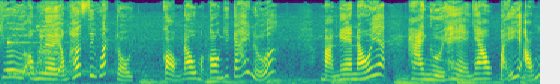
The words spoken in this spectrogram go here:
Chứ ông Lê ông hết xí quách rồi Còn đâu mà con với cái nữa. Mà nghe nói á Hai người hè nhau bẫy ổng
